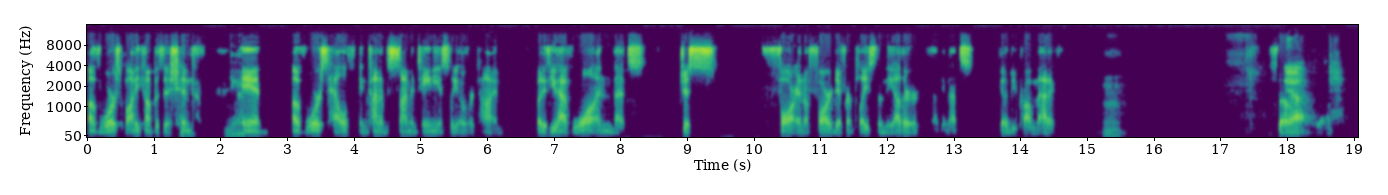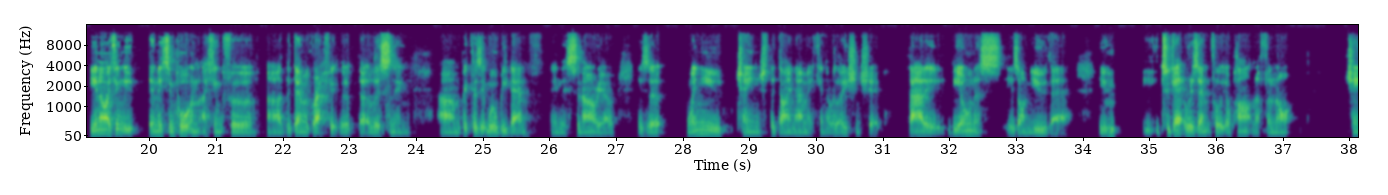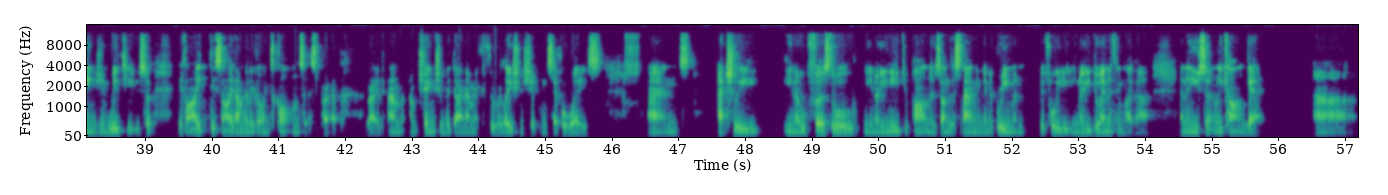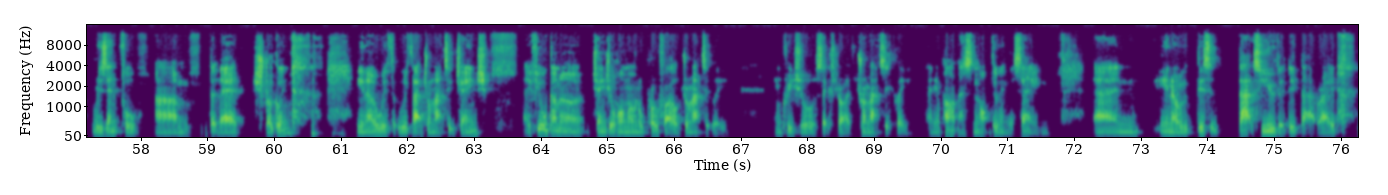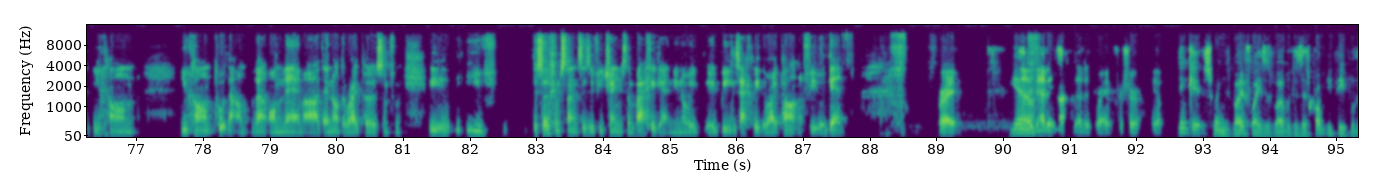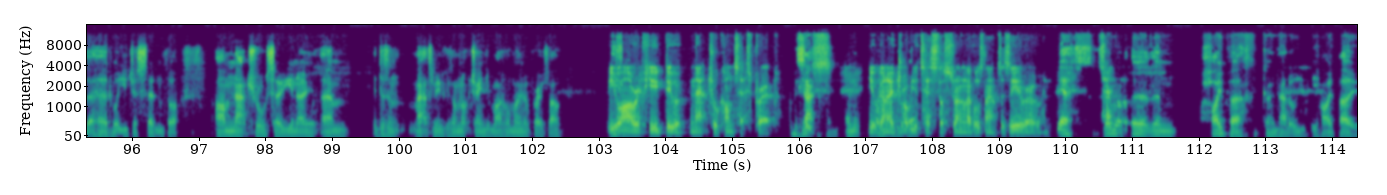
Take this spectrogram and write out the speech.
of worse body composition yeah. and of worse health and kind of simultaneously over time but if you have one that's just far in a far different place than the other i mean that's going to be problematic mm. So yeah. You know, I think, and it's important, I think, for uh, the demographic that, that are listening, um, because it will be them in this scenario, is that when you change the dynamic in the relationship, that is, the onus is on you there. You to get resentful at your partner for not changing with you. So if I decide I'm going to go into contest prep, right, I'm I'm changing the dynamic of the relationship in several ways, and actually you know first of all you know you need your partner's understanding and agreement before you you know you do anything like that. And then you certainly can't get uh, resentful um, that they're struggling you know with with that dramatic change. If you're gonna change your hormonal profile dramatically increase your sex drive dramatically and your partner's not doing the same and you know this that's you that did that right you can't you can't put that on, that on them. Ah, they're not the right person for me. You, have the circumstances. If you change them back again, you know it, would be exactly the right partner for you again. Right. Yeah, no, no, that is that is right for sure. Yep. I think it swings both ways as well because there's probably people that heard what you just said and thought, "I'm natural, so you know, um, it doesn't matter to me because I'm not changing my hormonal profile." You are if you do a natural contest prep because exactly. you're going to drop your testosterone levels down to zero. And yes, so and, rather than hyper going how do you be hypo,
